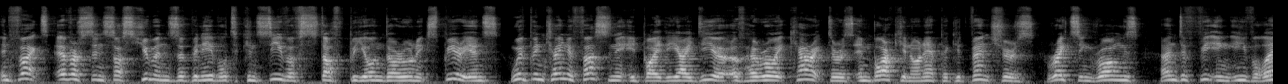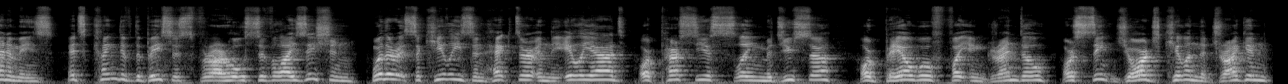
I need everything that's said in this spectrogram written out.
In fact, ever since us humans have been able to conceive of stuff beyond our own experience, we've been kind of fascinated by the idea of heroic characters embarking on epic adventures, righting wrongs, and defeating evil enemies. It's kind of the basis for our whole civilization. Whether it's Achilles and Hector in the Iliad, or Perseus slaying Medusa, or Beowulf fighting Grendel, or St. George killing the dragon.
